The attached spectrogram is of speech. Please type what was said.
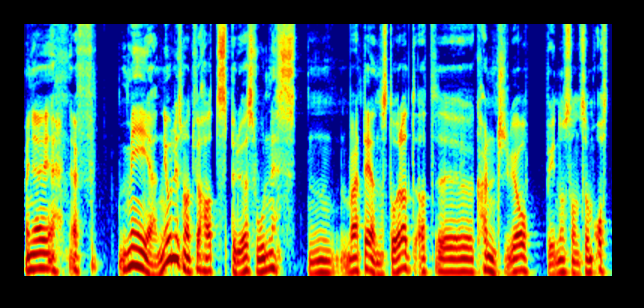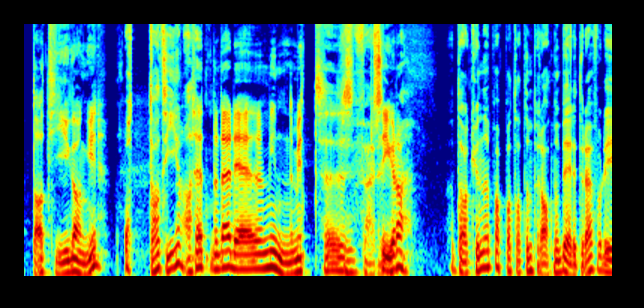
men jeg, jeg mener jo liksom at vi har hatt sprø svor nesten hvert eneste år. At, at uh, kanskje vi er oppe i noe sånt som åtte av ti ganger. Åtte av ti, ja. Altså, det er det minnet mitt uh, sier, da. Da kunne pappa tatt en prat med Berit, tror jeg, fordi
